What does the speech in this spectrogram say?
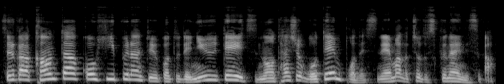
それからカウンターコーヒープランということで、ニューデイツの対象5店舗ですね。まだちょっと少ないんですが、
